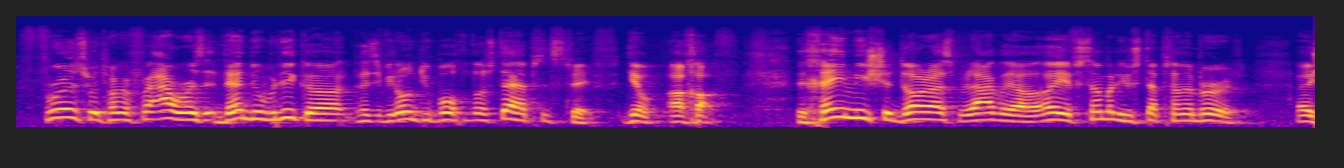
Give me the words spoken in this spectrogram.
first wait 24 hours, then do a bedika, because if you don't do both of those steps, it's treif. Gil, achaf. If somebody who steps on a bird, an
